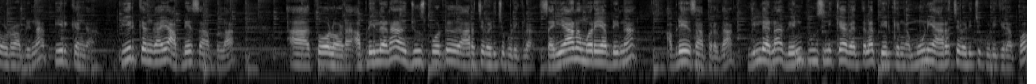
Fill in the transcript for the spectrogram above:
சொல்கிறோம் அப்படின்னா பீர்க்கங்காய் பீர்க்கங்காயை அப்படியே சாப்பிட்லாம். தோலோட. அப்படி இல்லைன்னா அது ஜூஸ் போட்டு அரைச்சி வடித்து குடிக்கலாம். சரியான முறை அப்படின்னா அப்படியே சாப்பிட்றது? தான் இல்லைன்னா வெண் பூசணிக்காய் வெத்தலை பீர்க்கங்க மூணையும் அரைச்சி வடித்து குடிக்கிறப்போ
